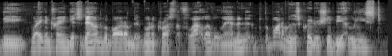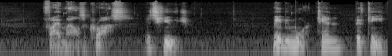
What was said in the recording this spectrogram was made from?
The wagon train gets down to the bottom. They're going across the flat level land, and the bottom of this crater should be at least five miles across. It's huge. Maybe more 10, 15.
